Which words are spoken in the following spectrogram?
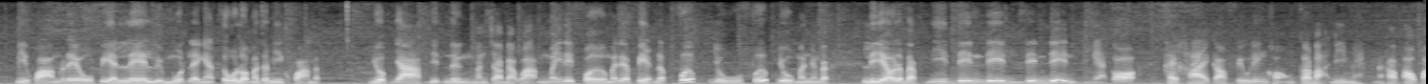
ๆ มีความเร็วเปลี่ยนเลนหรือมุดอะไรเงี้ยตัวรถมันจะมีความแบบยวบยาบนิดนึง มันจะแบบว่าไม่ได้เฟิร์มไม่ได้เปลี่ยนแล้วฟึบอยู่ฟึบอยู่มันยังแบบเลี้ยวแล้วแบบมีดิ้นดิ้นดิ้นดิ้นอย่างเงี้ยก็คล้ายๆกับฟีลลิ่งของกระบะ D-Max นะครับ เอาไป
